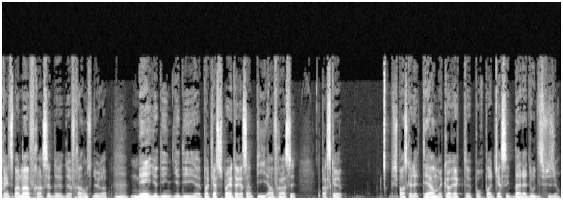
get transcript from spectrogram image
principalement en français de, de France, d'Europe. Mhm. Mais il y a des, il y a des euh, podcasts super intéressants. Puis en français, parce que je pense que le terme correct pour podcast, c'est balado diffusion.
